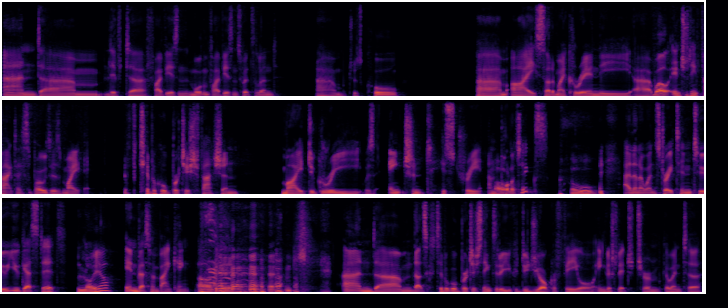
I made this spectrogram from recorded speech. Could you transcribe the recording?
And um, lived uh, five years, in, more than five years in Switzerland, um, which was cool. Um, I started my career in the, uh, well, interesting fact, I suppose, is my typical British fashion. My degree was ancient history and politics. Oh, And then I went straight into, you guessed it, lawyer? investment banking. Okay. and um, that's a typical British thing to do. You could do geography or English literature and go into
